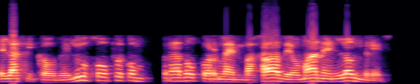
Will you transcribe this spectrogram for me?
El ático de lujo fue comprado por la Embajada de Omán en Londres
